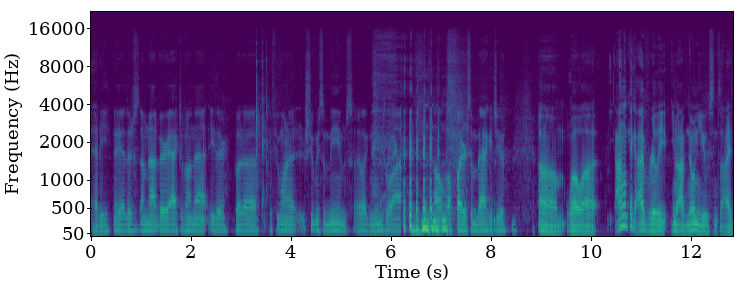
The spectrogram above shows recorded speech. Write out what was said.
Hetty. Yeah, there's. I'm not very active on that either. But uh, if you want to shoot me some memes, I like memes a lot. I'll, I'll fire some back at you. Um, well, uh, I don't think I've really, you know, I've known you since I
